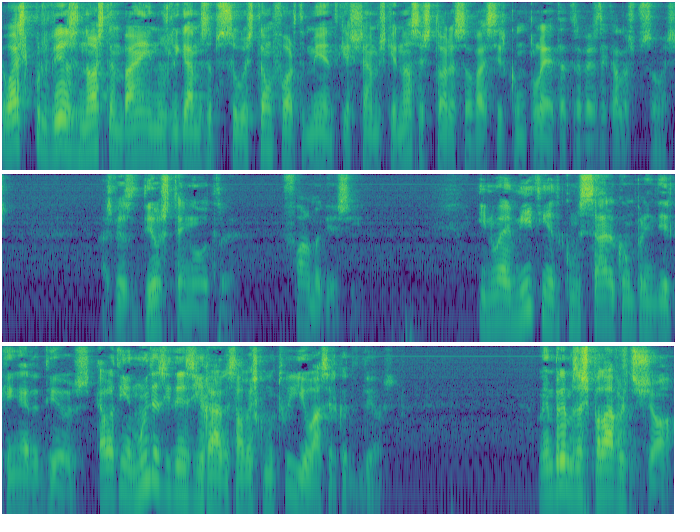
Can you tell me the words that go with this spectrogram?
Eu acho que por vezes nós também nos ligamos a pessoas tão fortemente que achamos que a nossa história só vai ser completa através daquelas pessoas. Às vezes Deus tem outra forma de agir. E Noemi tinha de começar a compreender quem era Deus. Ela tinha muitas ideias erradas, talvez como tu e eu, acerca de Deus. Lembremos as palavras de Jó.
